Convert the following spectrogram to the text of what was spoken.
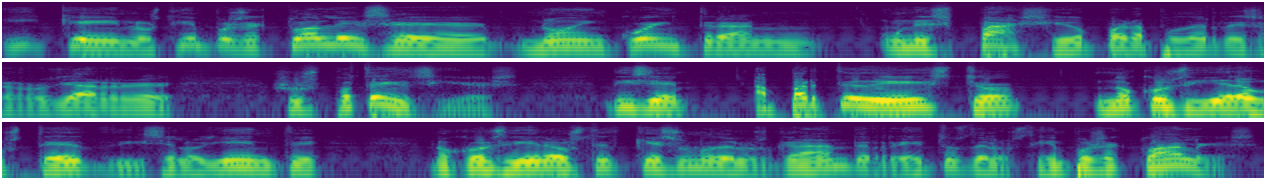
y que en los tiempos actuales eh, no encuentran un espacio para poder desarrollar eh, sus potencias. Dice, aparte de esto, ¿no considera usted, dice el oyente, ¿No considera usted que es uno de los grandes retos de los tiempos actuales?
